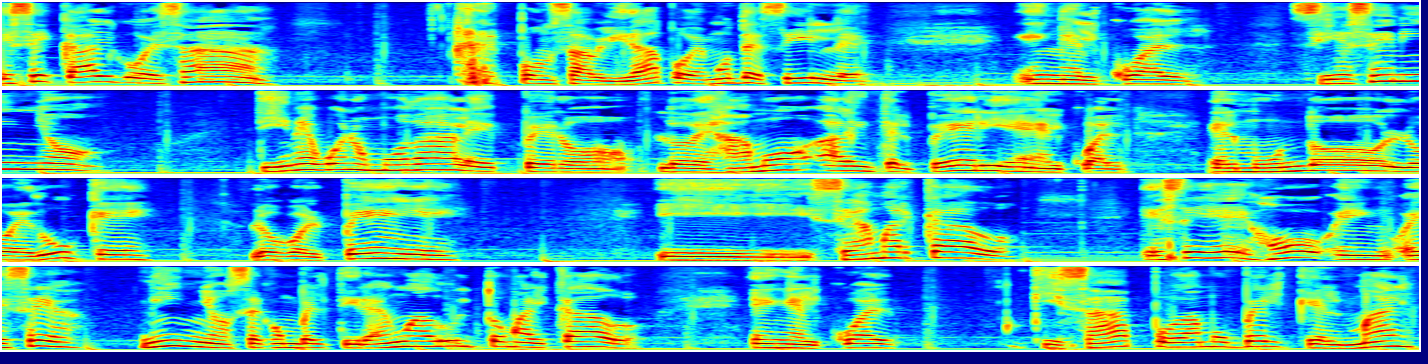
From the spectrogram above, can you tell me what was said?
ese cargo, esa responsabilidad, podemos decirle, en el cual si ese niño tiene buenos modales, pero lo dejamos a la intemperie, en el cual el mundo lo eduque, lo golpee y sea marcado, ese joven, ese niño se convertirá en un adulto marcado en el cual quizás podamos ver que el mal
